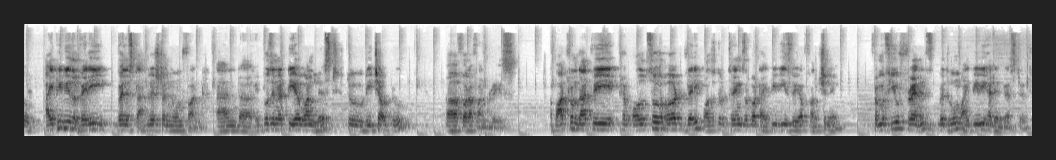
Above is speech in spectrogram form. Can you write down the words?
So IPV is a very well established and known fund, and uh, it was in a tier one list to reach out to uh, for a fundraise. Apart from that, we have also heard very positive things about IPV's way of functioning from a few friends with whom IPV had invested.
